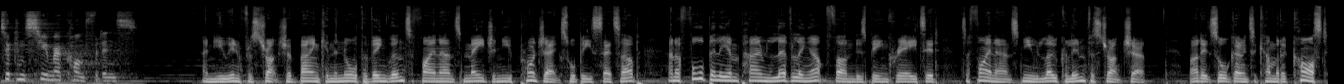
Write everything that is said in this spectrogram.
to consumer confidence. A new infrastructure bank in the north of England to finance major new projects will be set up, and a £4 billion levelling up fund is being created to finance new local infrastructure. But it's all going to come at a cost,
